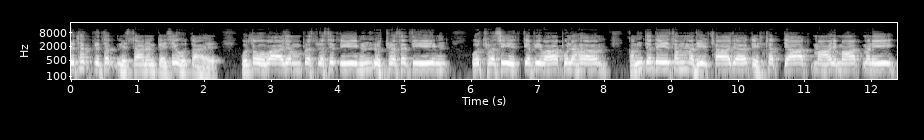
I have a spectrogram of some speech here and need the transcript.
पृथक पृथक निस्तारण कैसे होता है? कुतो वायम प्रश्वसती उच्छ्वसती उच्छ्वसीत्यपि वा पुनः। कम च देशम अधिष्ठा तिष्ठत्यात्मात्मनि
